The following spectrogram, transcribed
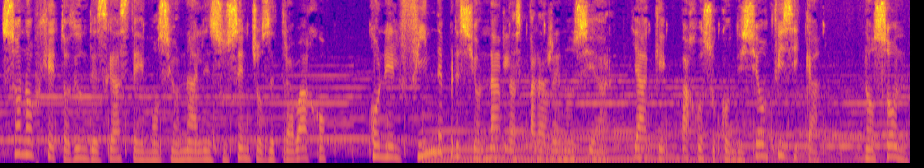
son objeto de un desgaste emocional en sus centros de trabajo con el fin de presionarlas para renunciar, ya que bajo su condición física no son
